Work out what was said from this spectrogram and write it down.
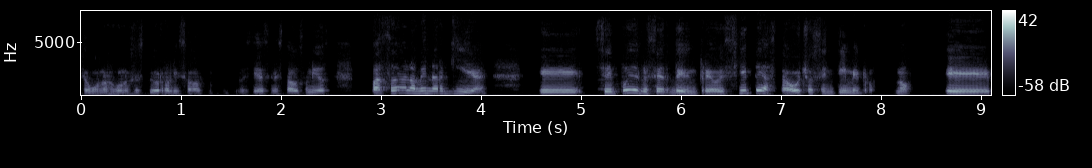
según algunos estudios realizados en universidades en Estados Unidos, pasada la menarquía, eh, se puede crecer de entre 7 hasta 8 centímetros, ¿no? Eh,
